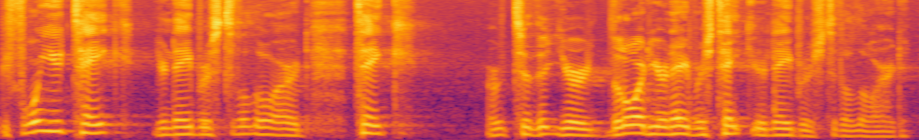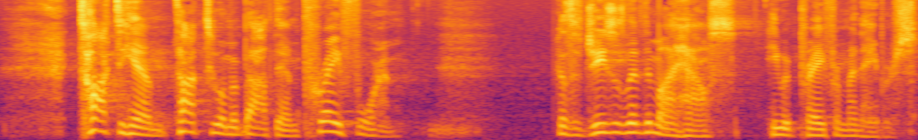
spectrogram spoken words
Before you take your neighbors to the Lord, take or to the, your, the Lord, your neighbors, take your neighbors to the Lord. Talk to him, talk to him about them, pray for him. Because if Jesus lived in my house, he would pray for my neighbors.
